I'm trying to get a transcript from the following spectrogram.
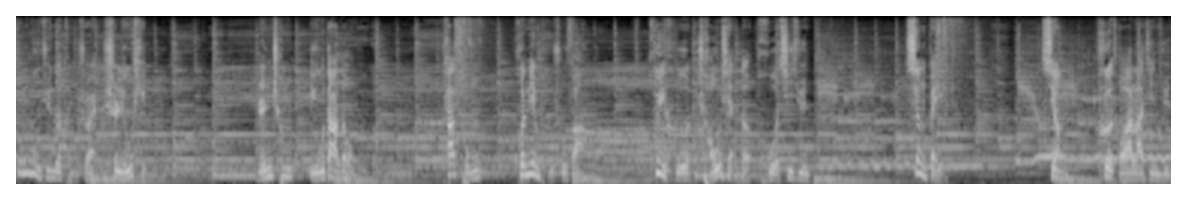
东路军的统帅是刘挺，人称刘大刀，他从。宽甸浦出发，会合朝鲜的火器军，向北向赫图阿拉进军。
